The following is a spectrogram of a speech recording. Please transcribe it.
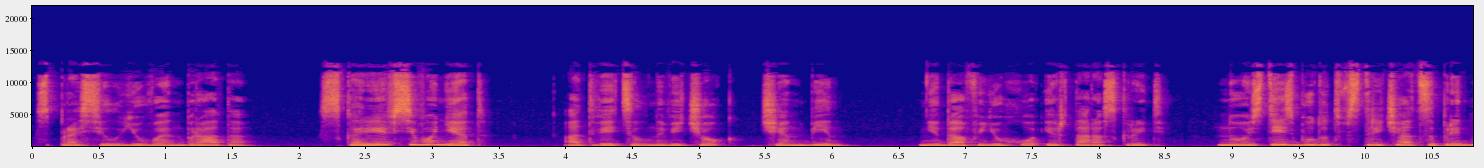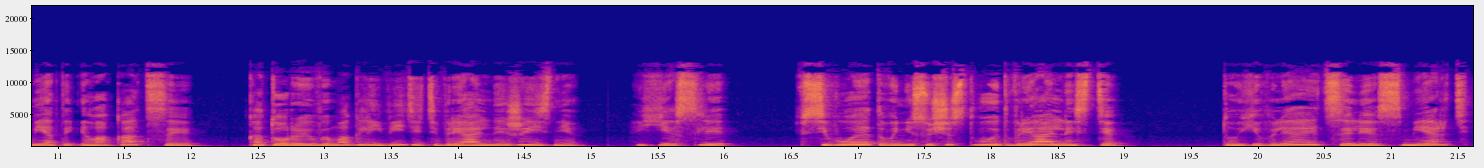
спросил Ювен брата. Скорее всего, нет, ответил новичок Чен Бин не дав Юхо и рта раскрыть. Но здесь будут встречаться предметы и локации, которые вы могли видеть в реальной жизни. Если всего этого не существует в реальности, то является ли смерть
